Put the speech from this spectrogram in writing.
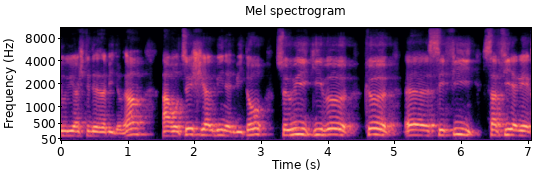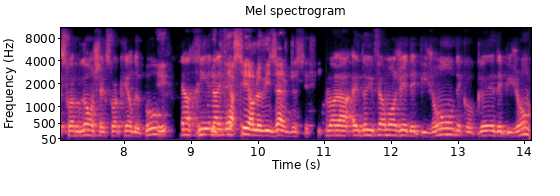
doit lui acheter des habits de lin. Celui qui veut que euh, ses filles, sa fille, elle, soit blanche, elle soit claire de peau. Et éclaircir le visage de ses filles. Voilà, elle doit lui faire manger des pigeons, des coquets, des pigeons.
